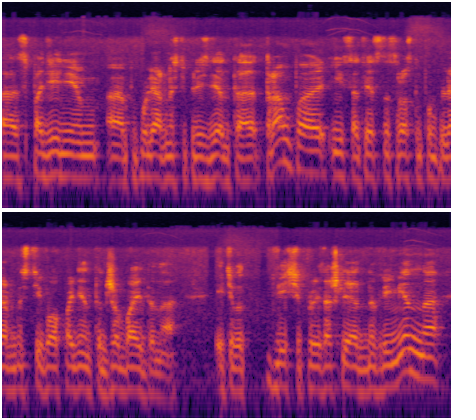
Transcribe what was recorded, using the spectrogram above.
э, с падением популярности президента Трампа и, соответственно, с ростом популярности его оппонента Джо Байдена. Эти вот вещи произошли одновременно –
